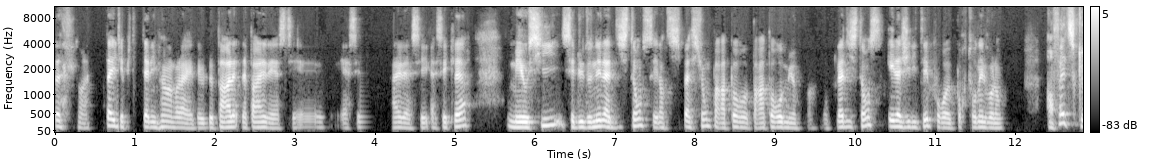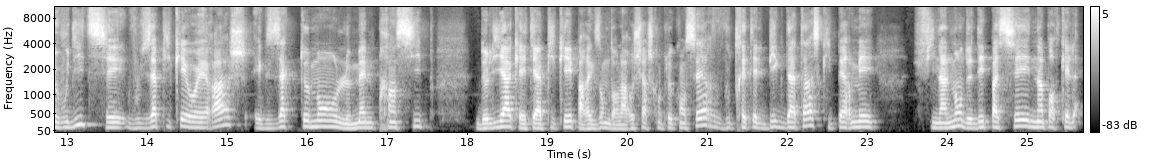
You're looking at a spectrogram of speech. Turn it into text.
taille humain, voilà, le, parallèle, est assez elle est assez, claire, mais aussi c'est de lui donner la distance et l'anticipation par rapport, par rapport au mur. Donc la distance et l'agilité pour, pour tourner le volant. En fait, ce que vous dites, c'est vous appliquez au RH exactement le même principe de l'IA qui a été appliqué, par exemple, dans la recherche contre le cancer. Vous traitez le big data, ce qui permet finalement de dépasser n'importe quelle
